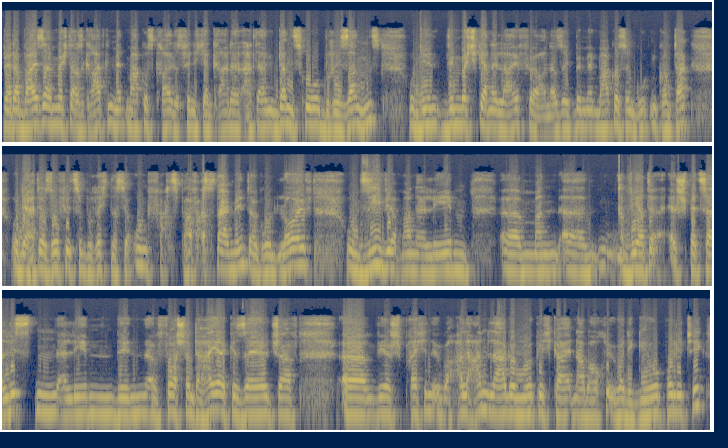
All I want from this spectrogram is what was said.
Wer dabei sein möchte, also gerade mit Markus Krall, das finde ich ja gerade, hat eine ganz hohe Brisanz und den, den möchte ich gerne live hören. Also ich bin mit Markus in guten Kontakt und er hat ja so viel zu berichten, dass ja unfassbar, was da im Hintergrund läuft und sie wird man erleben, äh, man äh, wird Spezialisten erleben, den äh, Vorstand der Hayek-Gesellschaft, äh, wir sprechen sprechen über alle Anlagemöglichkeiten, aber auch über die Geopolitik.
